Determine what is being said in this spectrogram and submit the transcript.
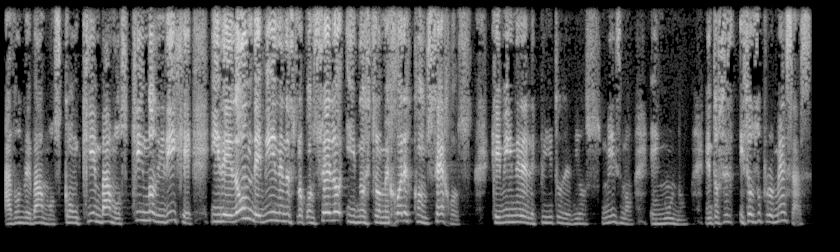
a dónde vamos, con quién vamos, quién nos dirige y de dónde viene nuestro consuelo y nuestros mejores consejos, que viene del Espíritu de Dios mismo en uno. Entonces, y son sus promesas,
